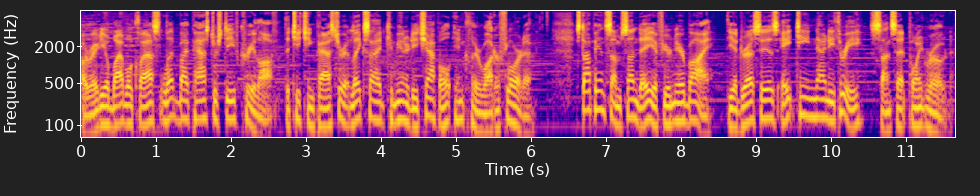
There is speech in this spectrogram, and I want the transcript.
a radio Bible class led by Pastor Steve Kreloff, the teaching pastor at Lakeside Community Chapel in Clearwater, Florida. Stop in some Sunday if you're nearby. The address is 1893 Sunset Point Road.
